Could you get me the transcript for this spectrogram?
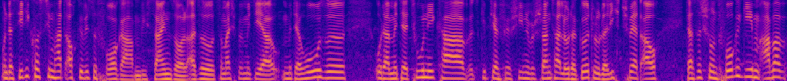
Und das Jedi-Kostüm hat auch gewisse Vorgaben, wie es sein soll. Also zum Beispiel mit der, mit der Hose oder mit der Tunika, es gibt ja verschiedene Bestandteile oder Gürtel oder Lichtschwert auch. Das ist schon vorgegeben, aber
